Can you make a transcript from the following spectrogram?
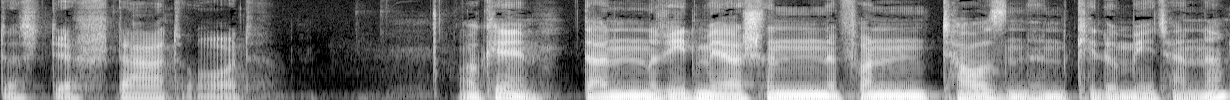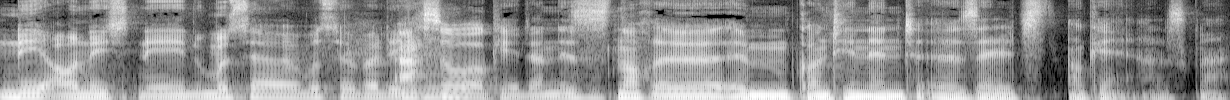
das, der Startort. Okay, dann reden wir ja schon von tausenden Kilometern, ne? Nee, auch nicht. Nee, du musst ja, musst ja überlegen. Ach so, okay, dann ist es noch äh, im Kontinent äh, selbst. Okay, alles klar.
